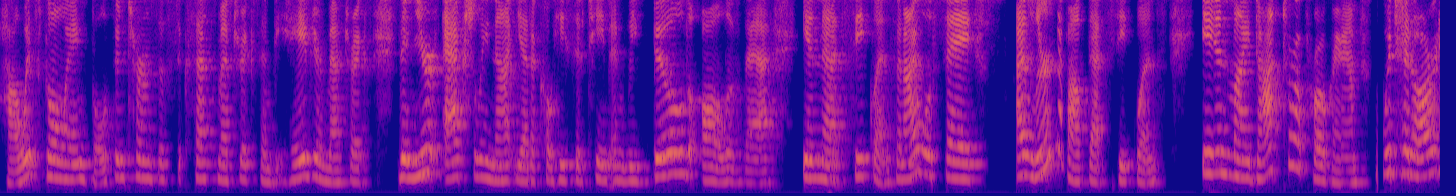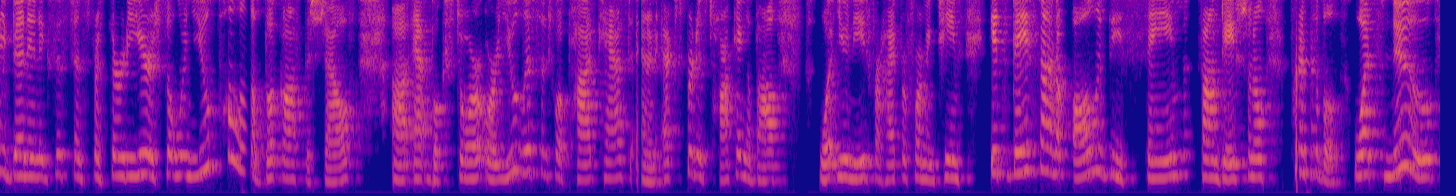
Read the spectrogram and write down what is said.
how it's going, both in terms of success metrics and behavior metrics, then you're actually not yet a cohesive team. And we build all of that in that sequence. And I will say, I learned about that sequence in my doctoral program, which had already been in existence for 30 years. So when you pull a book off the shelf uh, at bookstore, or you listen to a podcast and an expert is talking about what you need for high performing teams, it's based on all of these same foundational principles. What's new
